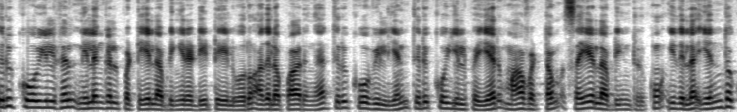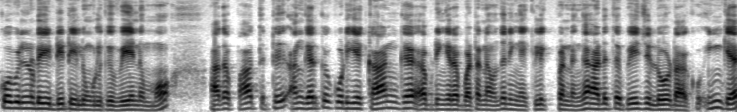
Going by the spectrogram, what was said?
திருக்கோயில்கள் நிலங்கள் பட்டியல் அப்படிங்கிற டீட்டெயில் வரும். அதில் பாருங்கள் திருக்கோவில் எண் திருக்கோயில் பெயர் மாவட்டம் செயல் அப்படின்ட்டு இருக்கும். இதில் எந்த கோவிலினுடைய டீட்டெயில் உங்களுக்கு வேணுமோ அதை பார்த்துட்டு அங்கே இருக்கக்கூடிய காண்க அப்படிங்கிற பட்டனை வந்து நீங்கள் கிளிக் பண்ணுங்கள் அடுத்த பேஜ் லோட் ஆகும். இங்கே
